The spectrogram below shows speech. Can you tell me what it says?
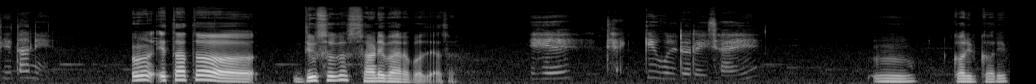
त्यता नि? यता त दिउँसोको साढे बाह्र बजा छ। ए ठ्याक्कै उल्टो रहेछ है। करिब करिब।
